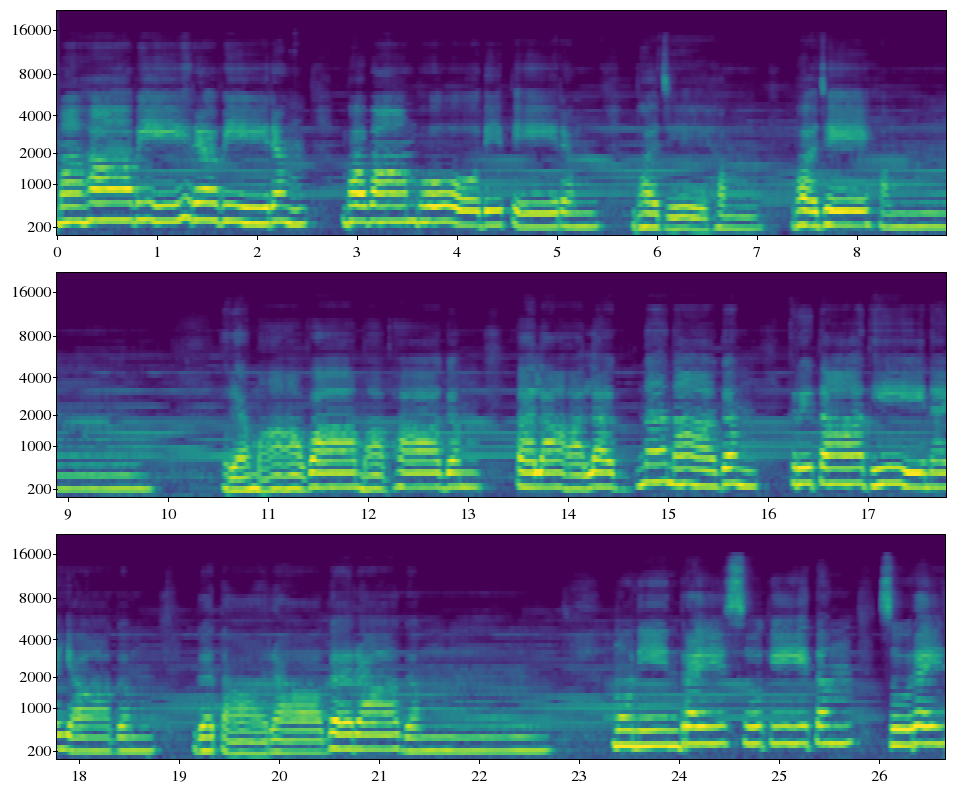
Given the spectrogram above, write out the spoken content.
महावीरवीरं भवाम्भोदितीरं भजेऽहं भजेऽहम् रमावामभागं कलालग्ननागं कृताधीनयागं गतारागरागम् मुनीन्द्रैः सुगीतं सुरैः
